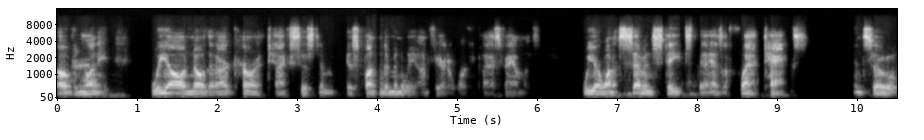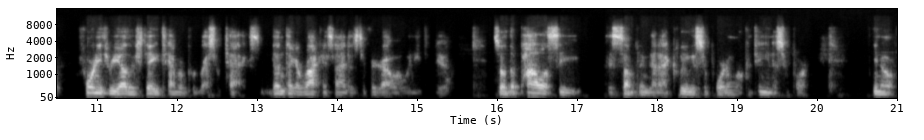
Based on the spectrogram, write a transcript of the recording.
of the money. We all know that our current tax system is fundamentally unfair to working class families. We are one of seven states that has a flat tax. And so 43 other states have a progressive tax. It doesn't take a rocket scientist to figure out what we need to do. So the policy is something that I clearly support and will continue to support. You know,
